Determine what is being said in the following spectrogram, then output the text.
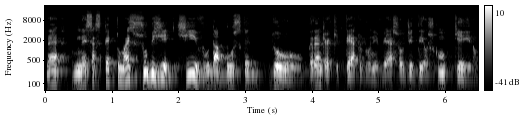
né? nesse aspecto mais subjetivo da busca do grande arquiteto do universo, ou de Deus, como queiram.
